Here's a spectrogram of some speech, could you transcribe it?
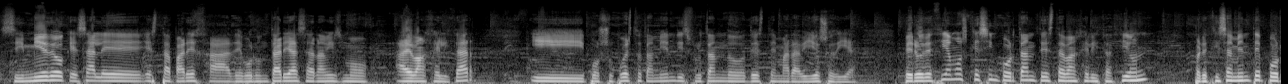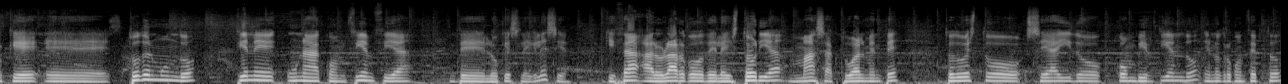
Sin miedo que sale esta pareja de voluntarias ahora mismo a evangelizar y por supuesto también disfrutando de este maravilloso día. Pero decíamos que es importante esta evangelización precisamente porque eh, todo el mundo tiene una conciencia de lo que es la iglesia. Quizá a lo largo de la historia, más actualmente, todo esto se ha ido convirtiendo en otro concepto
